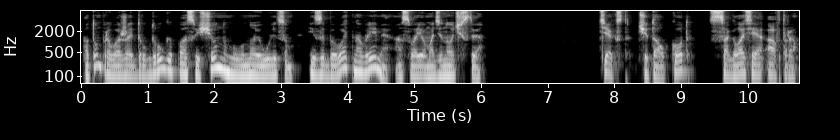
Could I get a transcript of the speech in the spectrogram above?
потом провожать друг друга по освещенным луной улицам и забывать на время о своем одиночестве. Текст читал кот с согласия автора.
